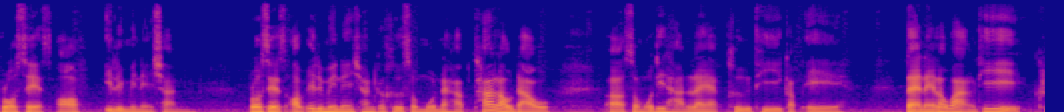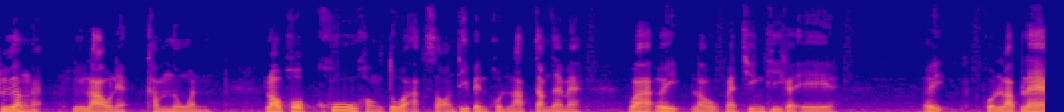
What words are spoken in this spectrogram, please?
process of elimination process of elimination ก็คือสมมุตินะครับ ถ้าเราเดาสมมุติฐานแรกคือ t กับ a แต่ในระหว่างที่เครื่องอะหรือเราเนี่ยคำนวณ เราพบคู่ของตัวอักษรที่เป็นผลลัพธ์จำได้ไหมว่า เอ้ย เรา matching t กับ a เอ้ย ผลลัพธ์แรก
